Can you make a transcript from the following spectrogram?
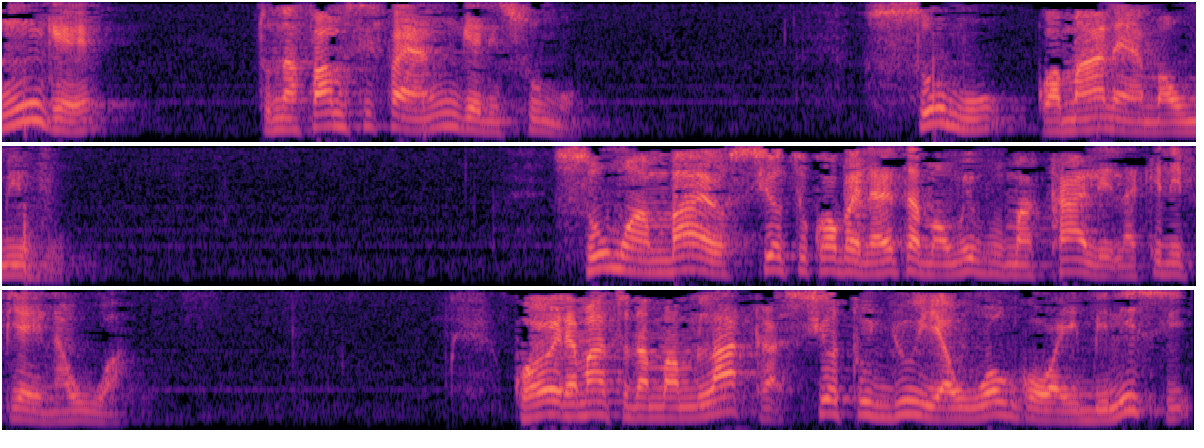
Nge tunafahamu sifa ya nge ni sumu. Sumu kwa maana ya maumivu. Sumu ambayo sio tu kwamba inaleta maumivu makali lakini pia inaua kwa hiyo inamaana tuna mamlaka sio tu juu ya uongo wa ibilisi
